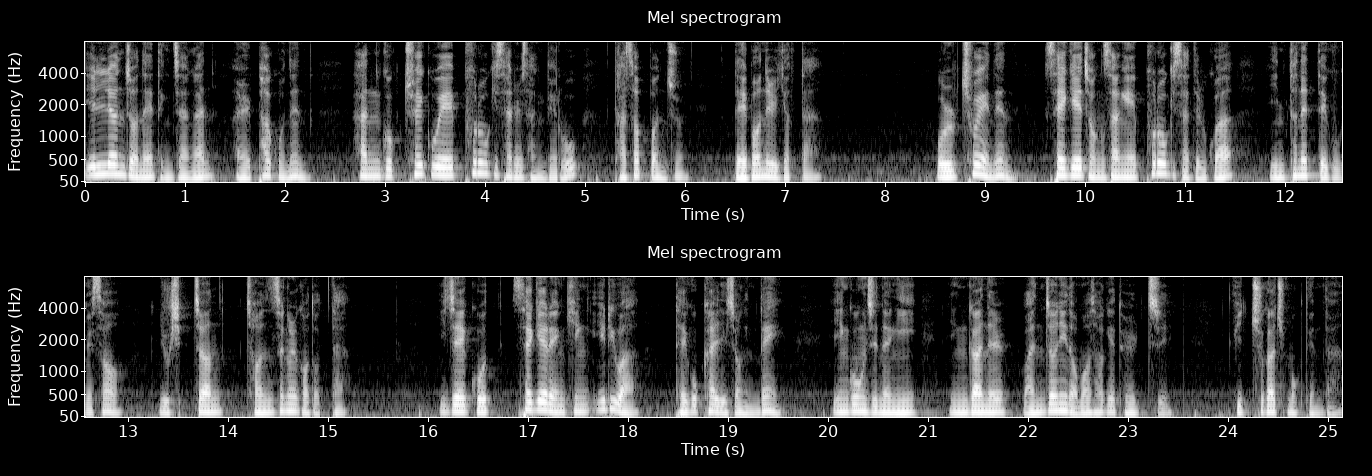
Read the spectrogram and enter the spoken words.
1년 전에 등장한 알파고는 한국 최고의 프로 기사를 상대로 5번 중 4번을 이겼다. 올 초에는 세계 정상의 프로 기사들과 인터넷 대국에서 60전 전승을 거뒀다. 이제 곧 세계 랭킹 1위와 대국할 예정인데 인공지능이 인간을 완전히 넘어서게 될지 귀추가 주목된다.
